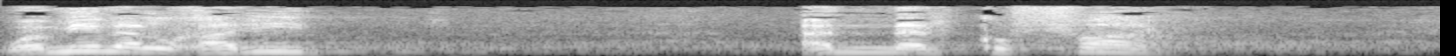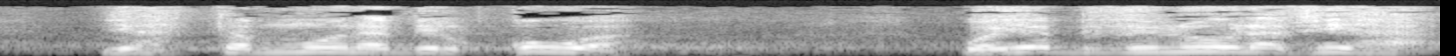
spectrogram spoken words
ومن الغريب أن الكفار يهتمون بالقوة ويبذلون فيها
